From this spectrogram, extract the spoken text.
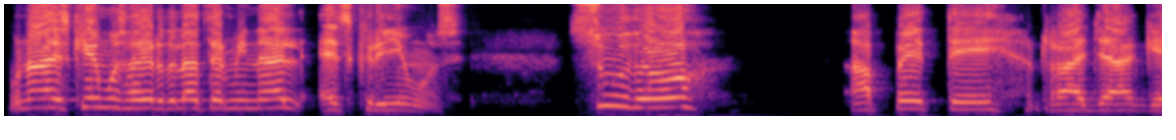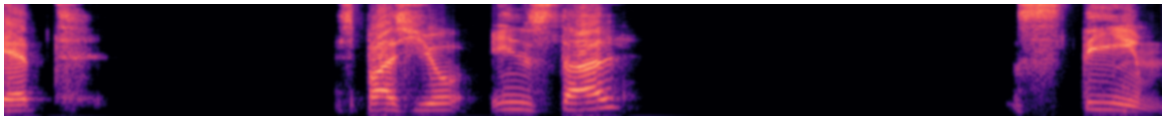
Una vez que hemos abierto la terminal, escribimos sudo apt raya get espacio install steam.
